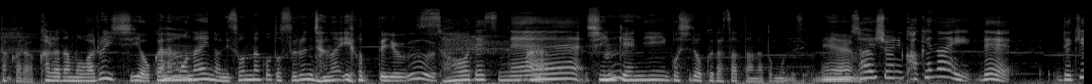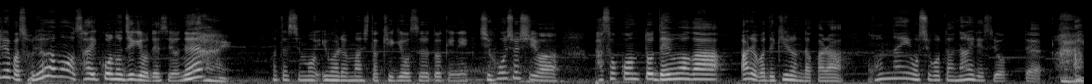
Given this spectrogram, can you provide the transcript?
い、だから体も悪いしお金もないのにそんなことするんじゃないよっていう、うん、そうですね、まあ、真剣にご指導くださったんだと思うんですよね、うん、最初にかけないでできればそれはもう最高の事業ですよね。はい私も言われました起業する時に。司法書士はパソコンと電話があればできるんだからこんないいお仕事はないですよって、はい、あ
